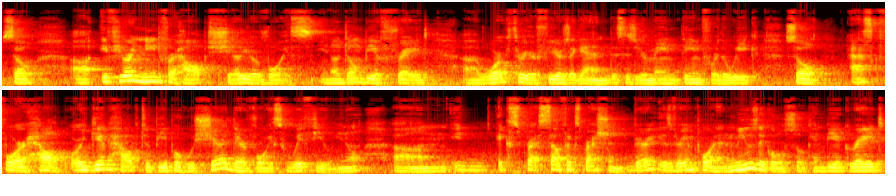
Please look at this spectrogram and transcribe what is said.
So uh, if you're in need for help, share your voice. You know, don't be afraid. Uh, work through your fears again. This is your main theme for the week. So ask for help or give help to people who share their voice with you. You know, um, express self-expression very is very important. Music also can be a great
